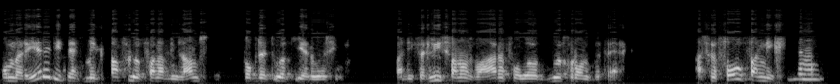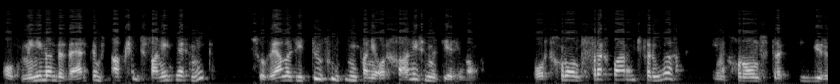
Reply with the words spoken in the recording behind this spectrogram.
Omrede die tegniek afloop vanaf die land stop dit ook erosie wat die verlies van ons waardevolle boergrond betrek. As gevolg van die geen of minimum bewerkingsaksies van die tegniek, sowel as die toevoeging van die organiese materiaal, word grondvrugbaarheid verhoog en grondstruktuur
